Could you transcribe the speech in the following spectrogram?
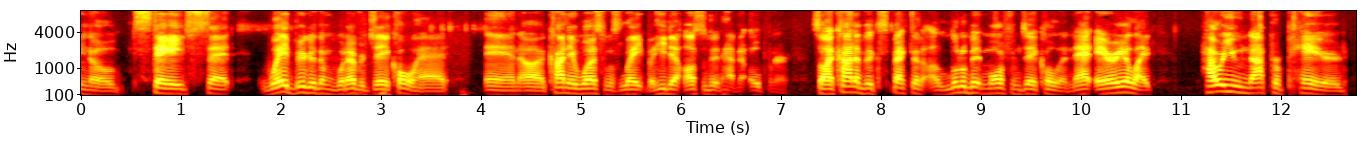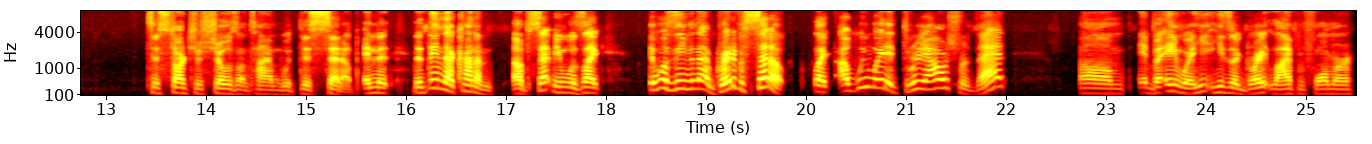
you know, stage set way bigger than whatever J. Cole had. And uh, Kanye West was late, but he did, also didn't have an opener. So I kind of expected a little bit more from J. Cole in that area. Like, how are you not prepared to start your shows on time with this setup? And the, the thing that kind of upset me was like, it wasn't even that great of a setup. Like, I, we waited three hours for that. Um, eh, but anyway, he, he's a great live performer.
